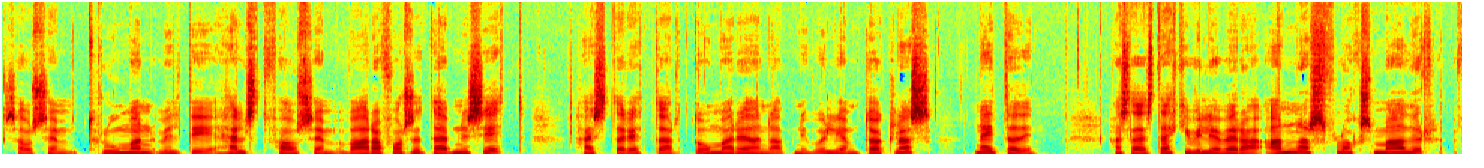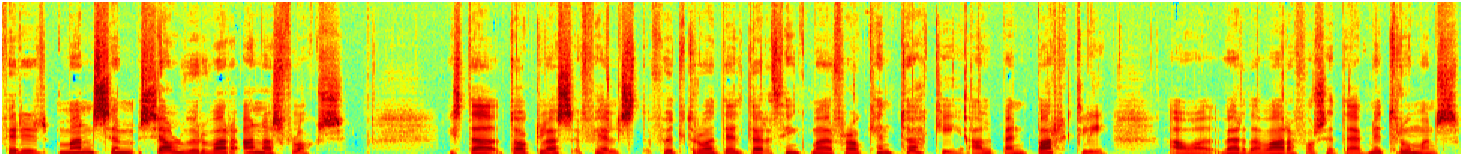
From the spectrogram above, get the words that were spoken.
Sá sem Trúman vildi helst fá sem varafórsetta efni sitt Hæstaréttar dómariða nafni William Douglas neytaði. Hann staðist ekki vilja vera annarsflokks maður fyrir mann sem sjálfur var annarsflokks. Í stað Douglas félst fulltrúadeildar þingmaður frá Kentucky, Alben Barkley, á að verða varafórsetta efni Trúmans.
